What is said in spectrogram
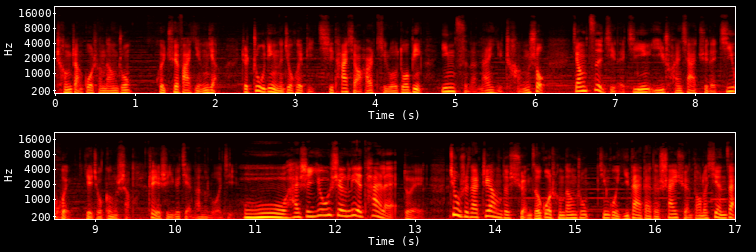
成长过程当中会缺乏营养，这注定呢就会比其他小孩体弱多病，因此呢难以长寿，将自己的基因遗传下去的机会也就更少。这也是一个简单的逻辑。哦，还是优胜劣汰嘞。对，就是在这样的选择过程当中，经过一代代的筛选，到了现在，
